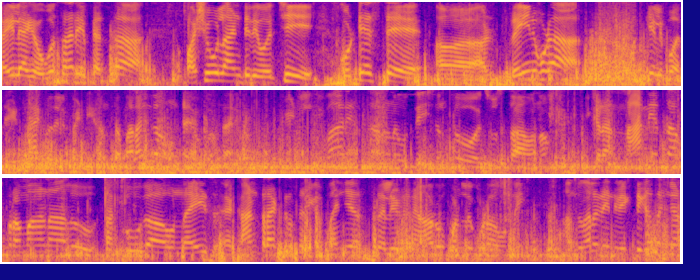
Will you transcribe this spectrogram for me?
రైలు ఆగి ఒకసారి పెద్ద పశువు లాంటిది వచ్చి కొట్టేస్తే ట్రైన్ కూడా పక్కెళ్ళిపోతాయి ట్రాక్ వదిలిపెట్టి. అంత బలంగా ఉంటాయి ఒక్కోసారి. వీటిని నివారించాలన్న ఉద్దేశంతో చూస్తా ఉన్నాం. ఇక్కడ నాణ్యత ప్రమాణాలు తక్కువగా ఉన్నాయి. కాంట్రాక్టర్ సరిగా పనిచేస్తలేడనే ఆరోపణలు కూడా ఉన్నాయి. అందువల్ల నేను వ్యక్తిగతంగా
